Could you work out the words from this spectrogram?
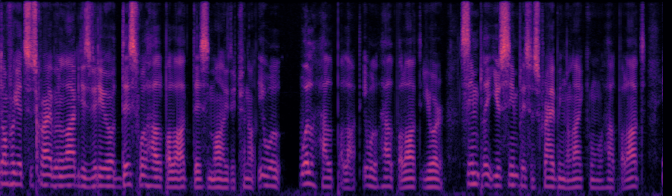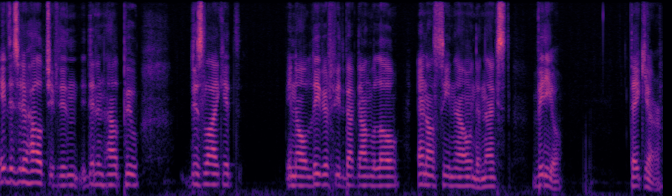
don't forget to subscribe and like this video. This will help a lot this small youtube channel. It will will help a lot. It will help a lot. Your simply you simply subscribing and liking will help a lot. If this video helped if it didn't it didn't help you dislike it you know leave your feedback down below and i'll see you now in the next video. Take care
